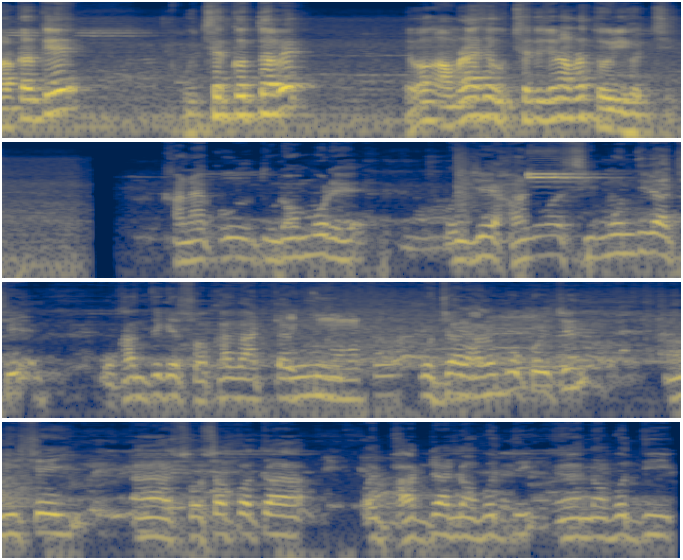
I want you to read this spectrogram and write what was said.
সরকারকে উচ্ছেদ করতে হবে এবং আমরা সেই উচ্ছেদের জন্য আমরা তৈরি হচ্ছি। খানাকুল দু নম্বরে ওই যে হানুয়া শিব মন্দির আছে ওখান থেকে সকাল আটটায় উনি প্রচার আরম্ভ করেছেন। উনি সেই শোষাপাতা ওই ভাড্ডা নবদ্বীপ নবদ্বীপ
